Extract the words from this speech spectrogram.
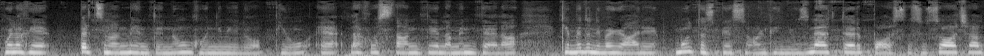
quello che personalmente non condivido più è la costante lamentela che vedo divagare molto spesso anche in newsletter, post su social,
